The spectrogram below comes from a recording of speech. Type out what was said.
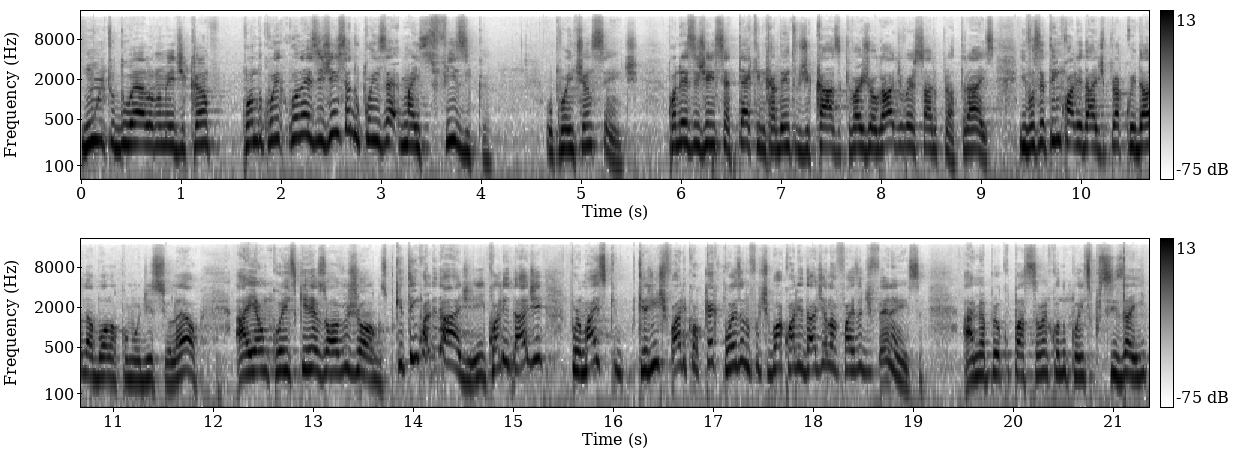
muito duelo no meio de campo. Quando, quando a exigência do Corinthians é mais física, o Corinthians sente. Quando a exigência é técnica dentro de casa, que vai jogar o adversário para trás, e você tem qualidade para cuidar da bola, como disse o Léo, aí é um Corinthians que resolve os jogos. Porque tem qualidade. E qualidade, por mais que, que a gente fale qualquer coisa no futebol, a qualidade ela faz a diferença. A minha preocupação é quando o Corinthians precisa ir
